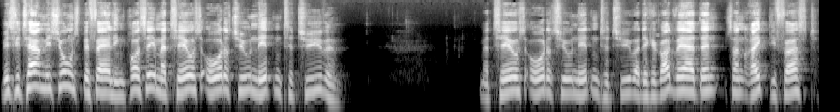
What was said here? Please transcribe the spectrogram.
Hvis vi tager missionsbefalingen, prøv at se Matthæus 28, 19-20. Matthæus 28, 19-20, og det kan godt være, at den sådan rigtig først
